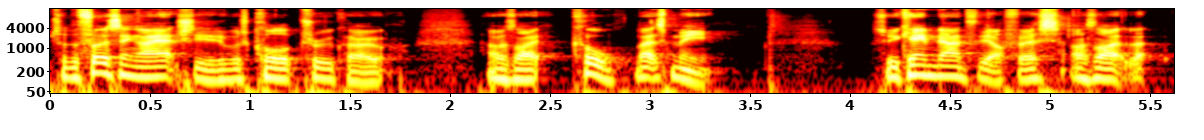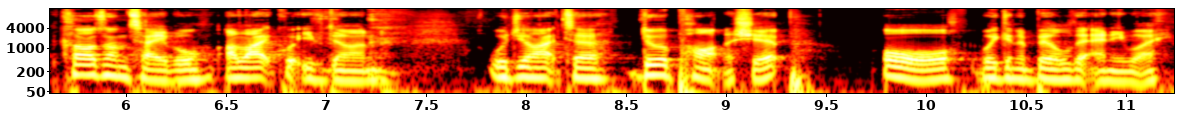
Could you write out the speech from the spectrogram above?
So the first thing I actually did was call up TrueQuote. I was like, "Cool, let's meet." So we came down to the office. I was like, "Look, "Cards on the table. I like what you've done. Would you like to do a partnership, or we're going to build it anyway?"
